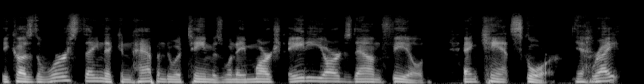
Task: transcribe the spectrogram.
because the worst thing that can happen to a team is when they marched 80 yards downfield and can't score. Yeah. Right.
